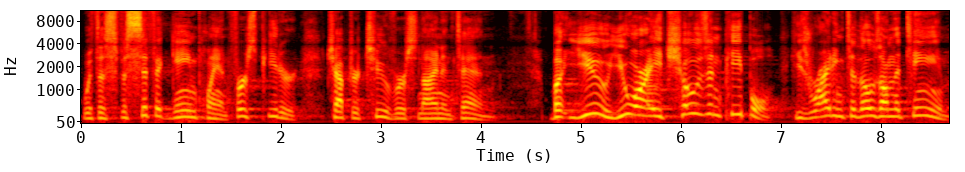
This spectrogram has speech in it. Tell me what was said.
with a specific game plan. 1 Peter chapter 2 verse 9 and 10. But you, you are a chosen people. He's writing to those on the team.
